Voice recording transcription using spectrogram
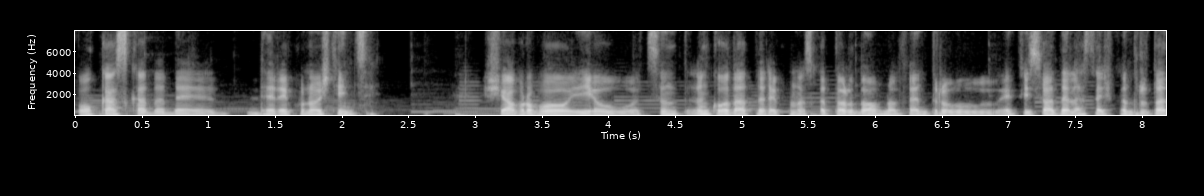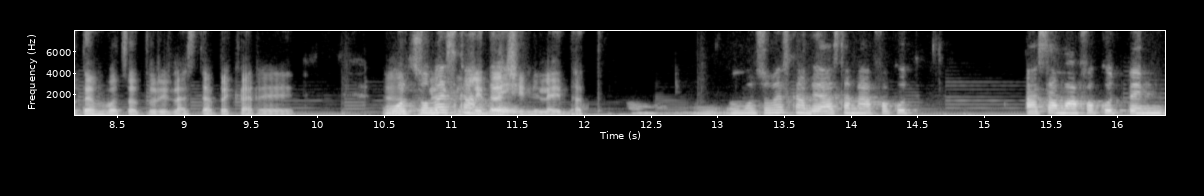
O cascadă de, de recunoștințe. Și apropo, eu sunt încă o dată recunoscător, doamnă, pentru episoadele astea și pentru toate învățăturile astea pe care Mulțumesc, Andrei. Dat și ni le-ai dat. Mulțumesc, Andrei. Asta mi-a făcut Asta m-a făcut pe...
